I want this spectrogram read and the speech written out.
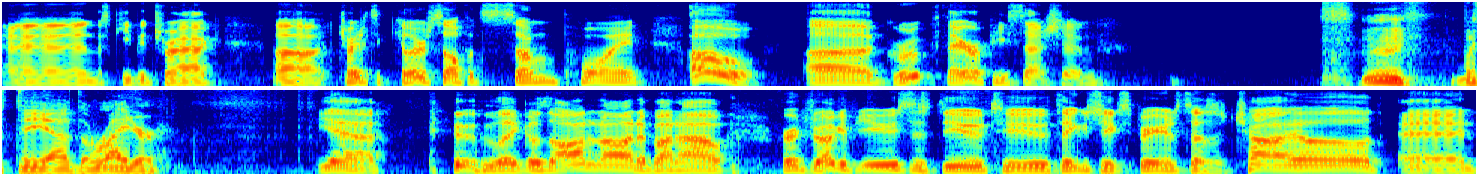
and just keeping track. Uh tries to kill herself at some point. Oh, uh group therapy session. Mm, with the uh, the writer. Yeah. Who like goes on and on about how her drug abuse is due to things she experienced as a child and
